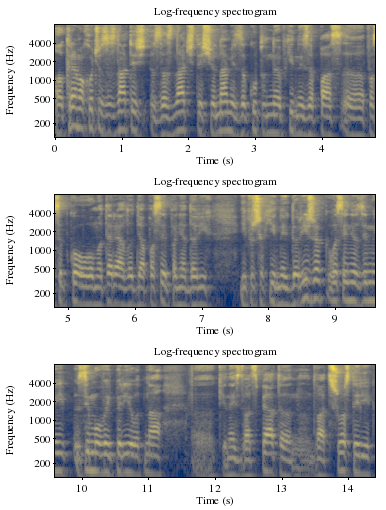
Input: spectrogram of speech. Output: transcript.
Окремо хочу зазначити, що нами закуплений необхідний запас е, посипкового матеріалу для посипання доріг і пішохідних доріжок в осінньо-зимовий період на е, кінець 25-26 рік.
